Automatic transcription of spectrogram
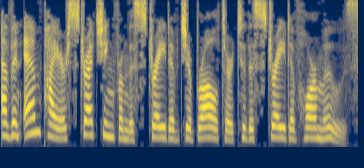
of an empire stretching from the Strait of Gibraltar to the Strait of Hormuz.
